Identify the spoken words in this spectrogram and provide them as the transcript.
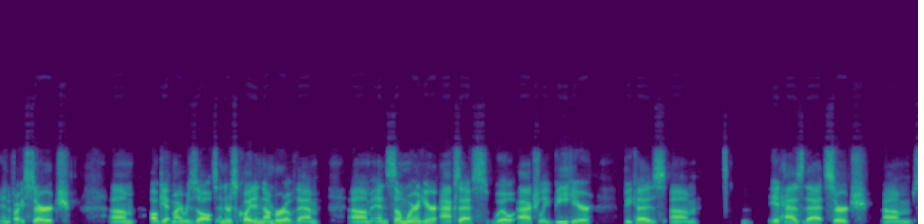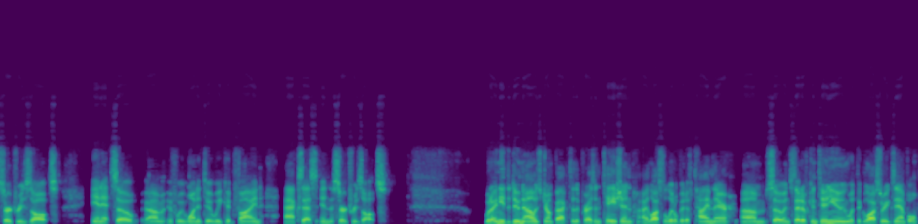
And if I search, um, I'll get my results. And there's quite a number of them. Um, and somewhere in here, access will actually be here because um, it has that search um, search results in it. So um, if we wanted to, we could find access in the search results. What I need to do now is jump back to the presentation. I lost a little bit of time there. Um, so instead of continuing with the glossary example,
